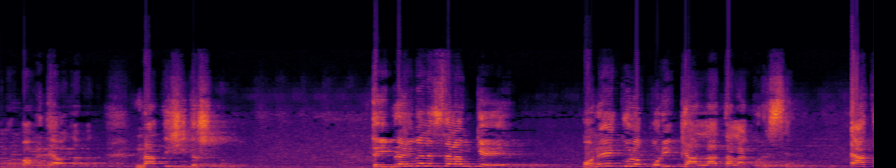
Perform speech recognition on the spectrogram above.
এমন ভাবে দেওয়া যাবে না। নাতিশীতোষ্ণ তো ইব্রাহিম আলাইসালামকে অনেকগুলো পরীক্ষা আল্লাহ তালা করেছেন। এত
